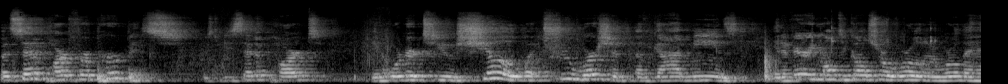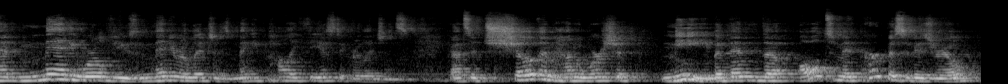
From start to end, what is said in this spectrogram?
but set apart for a purpose. It was to be set apart in order to show what true worship of God means in a very multicultural world, in a world that had many worldviews, many religions, many polytheistic religions. God said, Show them how to worship me. But then the ultimate purpose of Israel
